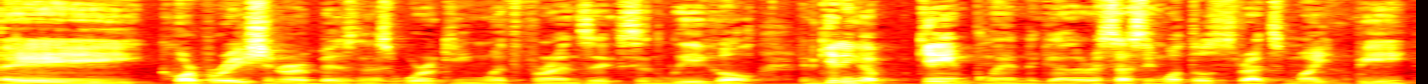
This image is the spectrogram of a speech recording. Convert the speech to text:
a corporation or a business working with forensics and legal and getting a game plan together, assessing what those threats might be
